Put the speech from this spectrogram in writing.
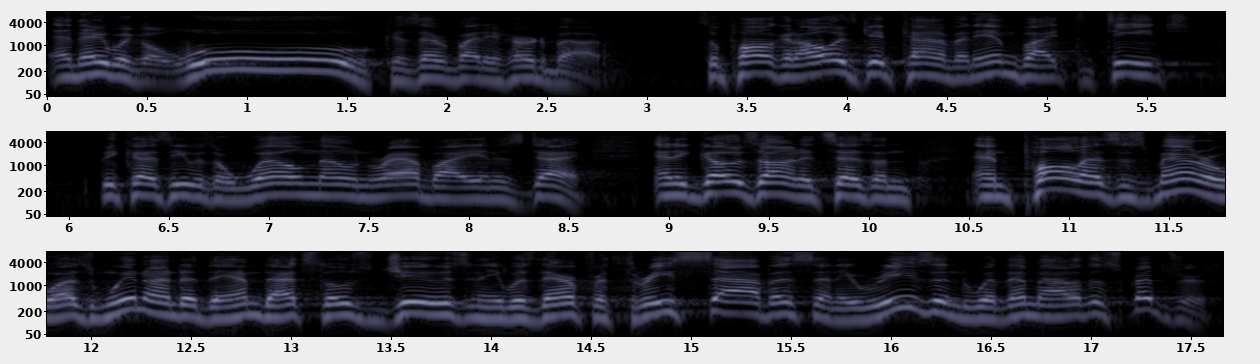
And they would go, woo, because everybody had heard about him. So Paul could always get kind of an invite to teach because he was a well known rabbi in his day. And he goes on, it says, and, and Paul, as his manner was, went unto them, that's those Jews, and he was there for three Sabbaths, and he reasoned with them out of the scriptures.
